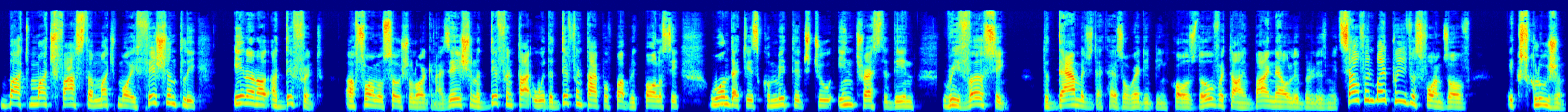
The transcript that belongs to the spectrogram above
but much faster, much more efficiently in a, a different a form of social organization, a different type with a different type of public policy, one that is committed to, interested in reversing the damage that has already been caused over time by neoliberalism itself and by previous forms of exclusion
